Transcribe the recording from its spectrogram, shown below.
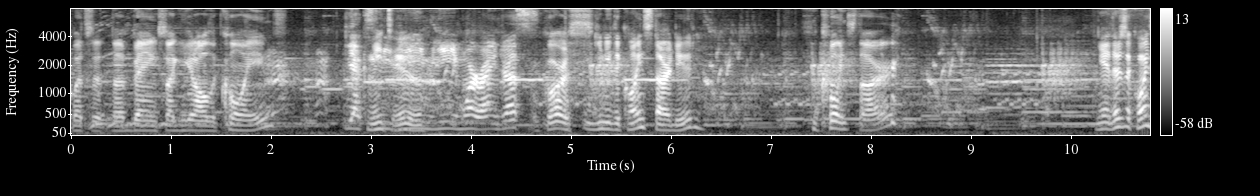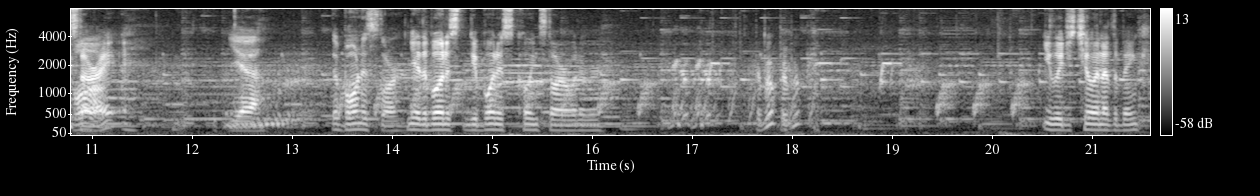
what's it, the bank, so I can get all the coins. Yeah, 'cause Me you, too. You, you, you need more, right, dress? Of course. you need the coin star, dude. Coin star. Yeah, there's a coin star, Oh. right? yeah. The bonus star. Yeah, the bonus, the bonus coin star or whatever. Boop, boop, boop, boop. Eli just chilling at the bank.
